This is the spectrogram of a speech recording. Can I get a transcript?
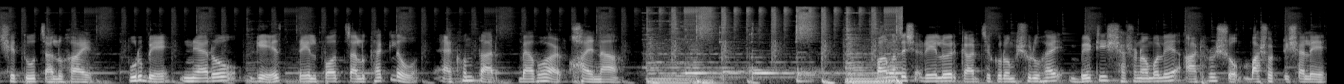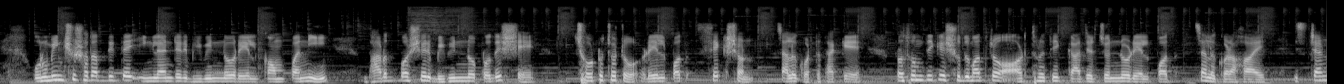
সেতু চালু হয়। পূর্বে ন্যারো গেজ রেলপথ চালু থাকলেও এখন তার ব্যবহার হয় না। বাংলাদেশ রেলওয়ের কার্যক্রম শুরু হয় ব্রিটিশ শাসনামলে আঠারোশো বাষট্টি সালে। ঊনবিংশ শতাব্দীতে ইংল্যান্ডের বিভিন্ন রেল কোম্পানি ভারতবর্ষের বিভিন্ন প্রদেশে ছোট ছোট রেলপথ সেকশন চালু করতে থাকে। প্রথম দিকে শুধুমাত্র অর্থনৈতিক কাজের জন্য রেলপথ চালু করা হয়। ইস্টার্ন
